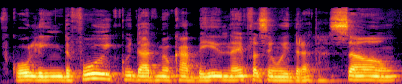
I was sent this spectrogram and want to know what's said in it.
Ficou linda, fui cuidar do meu cabelo, né, fazer uma hidratação.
